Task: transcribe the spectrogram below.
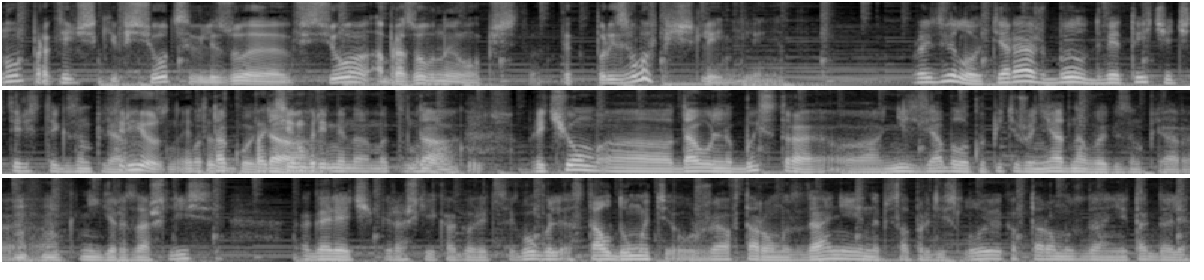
Ну, практически все цивилизуя, все образованное общество. Так произвело впечатление или нет? Произвело. Тираж был 2400 экземпляров. Серьезно? Вот это такой, по да. тем временам это да. много. Причем э, довольно быстро э, нельзя было купить уже ни одного экземпляра. Uh-huh. Книги разошлись как горячие пирожки, как говорится. Гоголь стал думать уже о втором издании, написал предисловие ко второму изданию и так далее.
